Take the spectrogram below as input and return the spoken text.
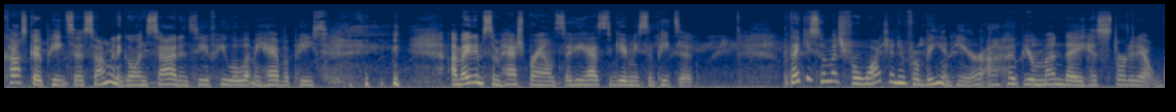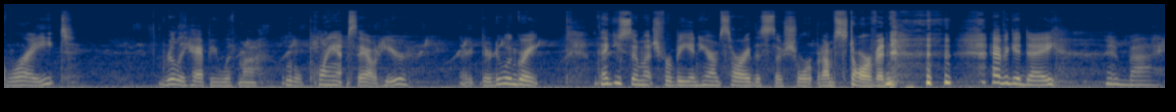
Costco pizza, so I'm going to go inside and see if he will let me have a piece. I made him some hash browns, so he has to give me some pizza. But thank you so much for watching and for being here. I hope your Monday has started out great. Really happy with my little plants out here. They're, they're doing great. Thank you so much for being here. I'm sorry this is so short, but I'm starving. Have a good day. Bye.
